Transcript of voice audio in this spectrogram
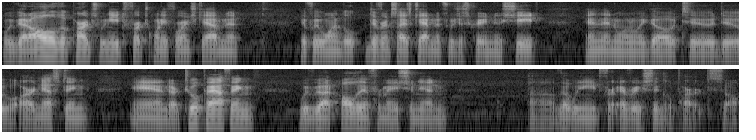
we've got all of the parts we need for a 24 inch cabinet. If we want different size cabinets, we just create a new sheet. And then when we go to do our nesting and our tool pathing, we've got all the information in uh, that we need for every single part. So.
